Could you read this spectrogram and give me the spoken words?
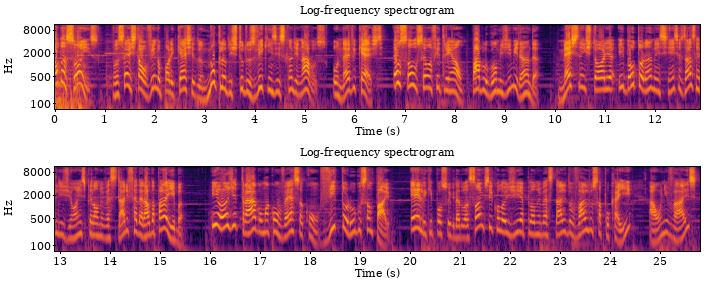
Saudações! Você está ouvindo o podcast do Núcleo de Estudos Vikings Escandinavos, o Nevcast. Eu sou o seu anfitrião, Pablo Gomes de Miranda, mestre em História e doutorando em Ciências das Religiões pela Universidade Federal da Paraíba. E hoje trago uma conversa com Vitor Hugo Sampaio. Ele que possui graduação em Psicologia pela Universidade do Vale do Sapucaí, a Univais,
